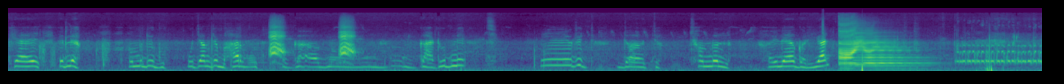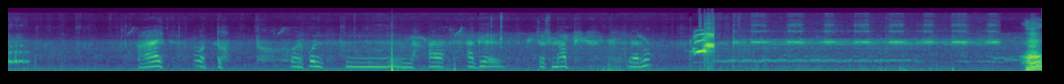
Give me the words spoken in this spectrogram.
કે એટલે અમે તો ઉજામથી બહાર ગાઢું જ ને એ રીતે છમનો લઈને આ ઘડિયાળ. હાય, ઓ તો, હરકો આગે ચશ્મા પહેરું. Huh?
